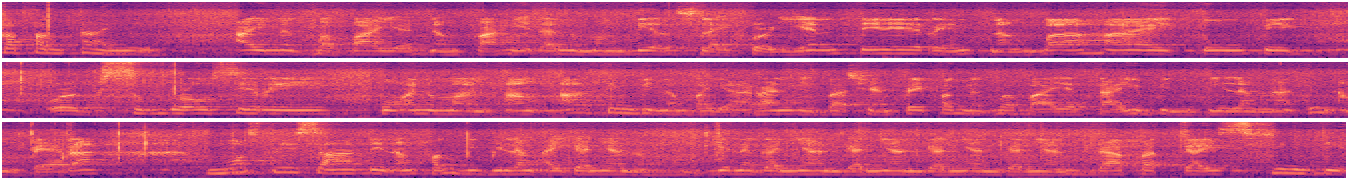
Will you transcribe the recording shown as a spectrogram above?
kapag tayo ay nagbabayad ng kahit anumang bills like kuryente, rent ng bahay, tubig, or grocery, kung ano man ang ating binabayaran, di ba? Siyempre, pag nagbabayad tayo, binibilang natin ang pera. Mostly sa atin, ang pagbibilang ay ganyan, no? ginaganyan, ganyan, ganyan, ganyan. Dapat guys, hindi.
